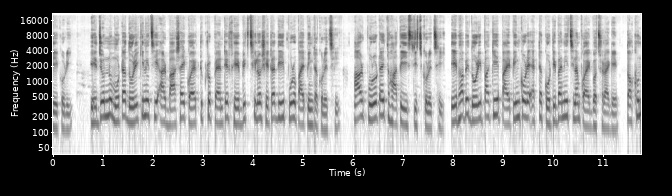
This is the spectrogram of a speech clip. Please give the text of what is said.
দিয়ে করি। এজন্য মোটা দড়ি কিনেছি আর বাসায় কয়েক টুকরো প্যান্টের ফেব্রিক ছিল, সেটা দিয়ে পুরো পাইপিংটা করেছি। আর পুরোটাই তো হাতে স্টিচ করেছি। এভাবে দড়ি পাকিয়ে পাইপিং করে একটা কোটি বানিয়েছিলাম কয়েক বছর আগে। তখন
